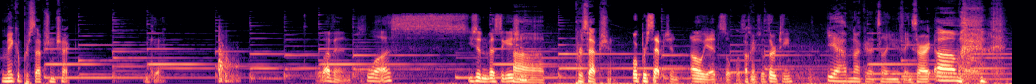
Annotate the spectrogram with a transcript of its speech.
Make a perception check. Okay. Eleven plus. You said investigation Uh, perception. or perception? Oh yeah, it's still plus Okay. two, so thirteen. Yeah, I'm not going to tell you anything. Sorry. Um,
